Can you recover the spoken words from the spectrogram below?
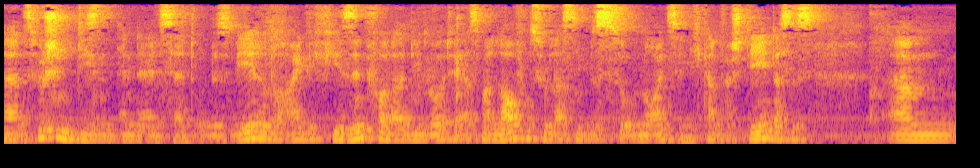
äh, zwischen diesen NLZ. Und es wäre doch eigentlich viel sinnvoller, die Leute erstmal laufen zu lassen bis zu U19. Ich kann verstehen, dass es ähm,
